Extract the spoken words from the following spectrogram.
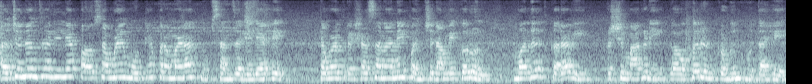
अचानक झालेल्या पावसामुळे मोठ्या प्रमाणात नुकसान झालेले आहे. त्यामुळे प्रशासनाने पंचनामे करून मदत करावी अशी मागणी गावकऱ्यांकडून होत आहे.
